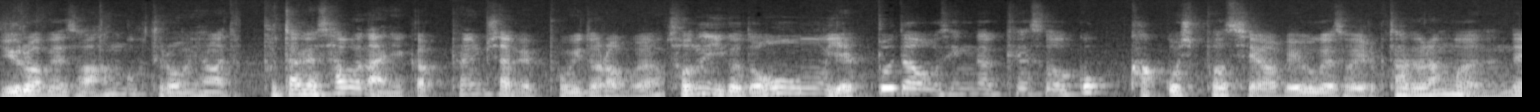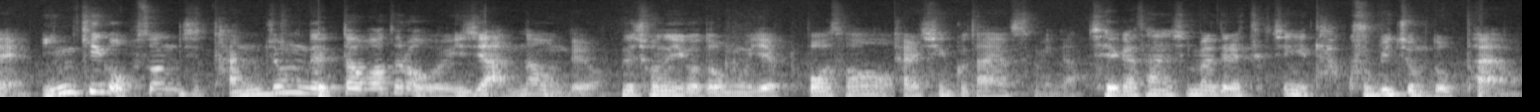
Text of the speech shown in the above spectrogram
유럽에서 한국 들어온 형한테 부탁해서 사고 나니까 편집샵에 보이더라고요. 저는 이거 너무 예쁘다고 생각해서 꼭 갖고 싶어서 제가 외국에서 이렇게 부탁을 한 거였는데 인기가 없었는지 단종됐다고 하더라고요. 이제 안 나온대요. 근데 저는 이거 너무 예뻐서 잘 신고 다녔습니다. 제가 산 신발들의 특징이 다 굽이 좀 높아요.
